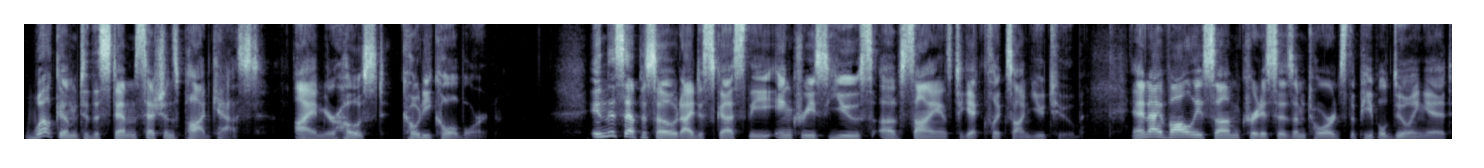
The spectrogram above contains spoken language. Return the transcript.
Welcome to the STEM Sessions Podcast. I am your host, Cody Colborn. In this episode, I discuss the increased use of science to get clicks on YouTube, and I volley some criticism towards the people doing it,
